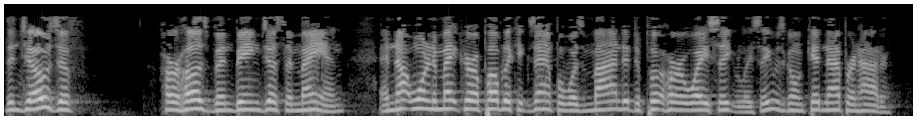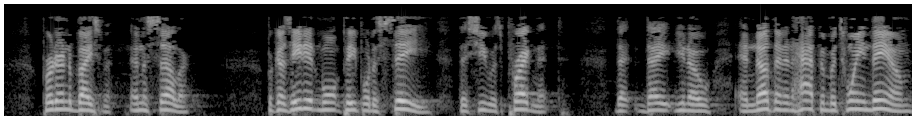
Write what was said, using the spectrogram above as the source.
Then Joseph, her husband, being just a man, and not wanting to make her a public example, was minded to put her away secretly. So he was going to kidnap her and hide her, put her in the basement, in the cellar, because he didn't want people to see that she was pregnant, that they, you know, and nothing had happened between them,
